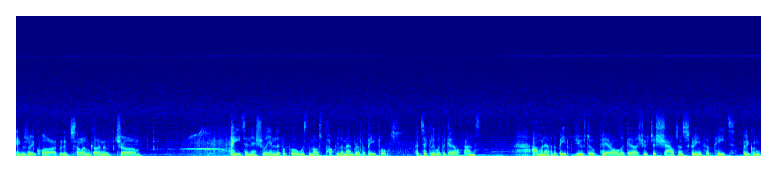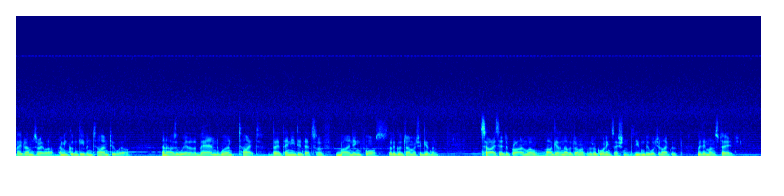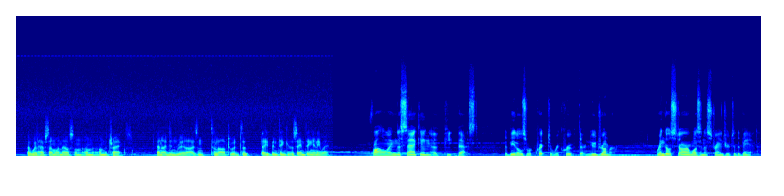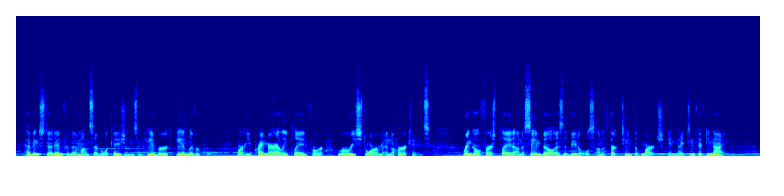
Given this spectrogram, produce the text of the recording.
He was very quiet with a sullen kind of charm. Pete initially in Liverpool was the most popular member of the Beatles, particularly with the girl fans. And whenever the Beatles used to appear, all the girls used to shout and scream for Pete. But he couldn't play drums very well. I mean, couldn't keep in time too well. And I was aware that the band weren't tight. They, they needed that sort of binding force that a good drummer should give them. So I said to Brian, well, I'll get another drummer for the recording sessions. You can do what you like with, with him on stage, but we'll have someone else on, on, on the tracks. And I didn't realize until afterwards that they'd been thinking the same thing anyway. Following the sacking of Pete Best, the Beatles were quick to recruit their new drummer. Ringo Starr wasn't a stranger to the band, having stood in for them on several occasions in Hamburg and Liverpool, where he primarily played for Rory Storm and the Hurricanes. Ringo first played on the same bill as the Beatles on the 13th of March in 1959,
